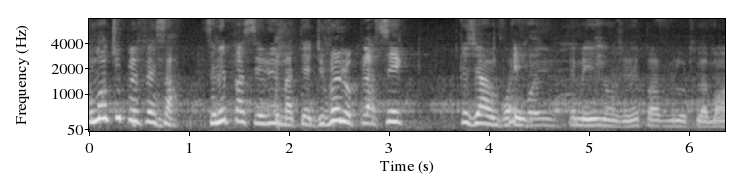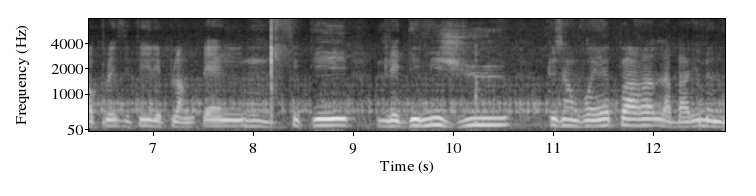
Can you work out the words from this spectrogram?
Comment tu peux faire ça? Ce n'est pas sérieux, ma tête. Je veux le plastique que j'ai envoyé. Eh, mais non, je n'ai pas vu l'autre là-bas. Après, c'était les plantains, c'était les demi-jus que j'envoyais par la barrière, même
